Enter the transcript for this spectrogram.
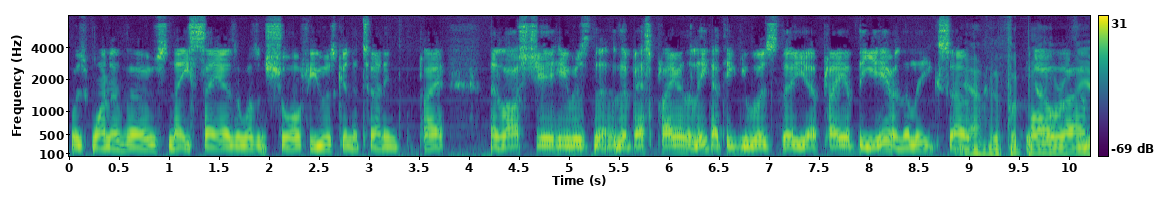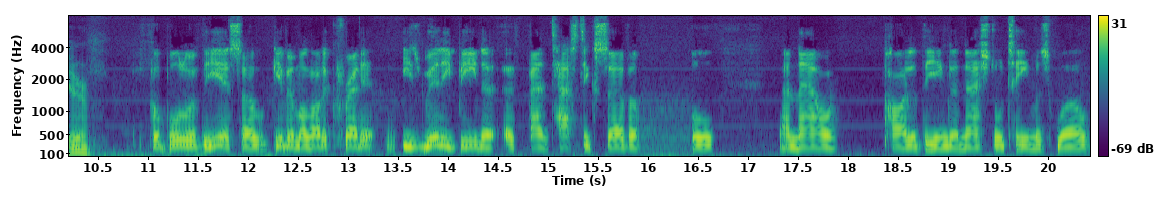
was one of those naysayers. I wasn't sure if he was going to turn into the player. And last year, he was the the best player in the league. I think he was the uh, player of the year in the league. So yeah, the footballer you know, of the um, year. footballer of the year. So give him a lot of credit. He's really been a, a fantastic servant, and now part of the England national team as well.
